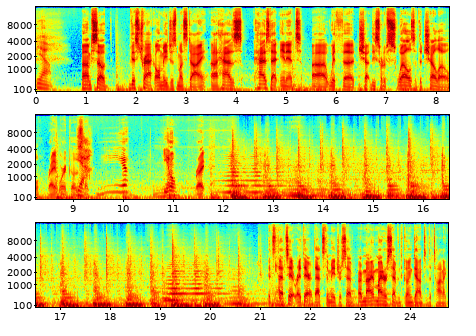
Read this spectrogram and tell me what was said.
Yeah. Um, so this track, "All Mages Must Die," uh, has has that in it uh, with the ch- these sort of swells of the cello, right, where it goes Yeah. like yeah, Yep. no, right. It's Yep. that's it right there. That's the major seventh or mi- minor seventh going down to the tonic,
